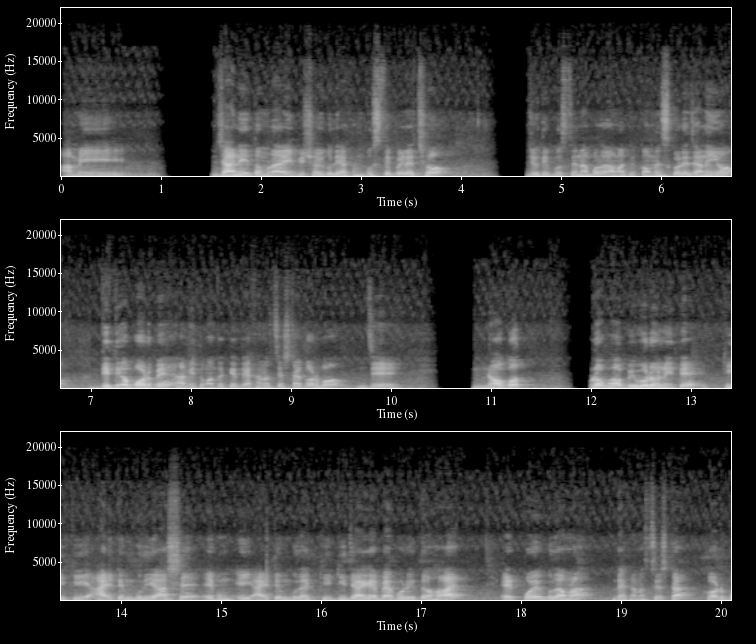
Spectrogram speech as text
আমি জানি তোমরা এই বিষয়গুলি এখন বুঝতে পেরেছ। যদি বুঝতে না পারো, আমাকে কমেন্টস করে জানিও। দ্বিতীয় পর্বে আমি তোমাদেরকে দেখানোর চেষ্টা করব যে নগদ প্রভাব বিবরণীতে কি কি আইটেমগুলি আসে এবং এই আইটেমগুলো কি কি জায়গায় ব্যবহৃত হয়। এর প্রয়োগগুলো আমরা দেখানোর চেষ্টা করব।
